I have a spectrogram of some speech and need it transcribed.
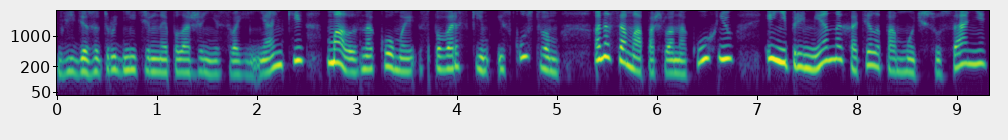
Видя затруднительное положение своей няньки, мало знакомой с поварским искусством, она сама пошла на кухню и непременно хотела помочь Сусанне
